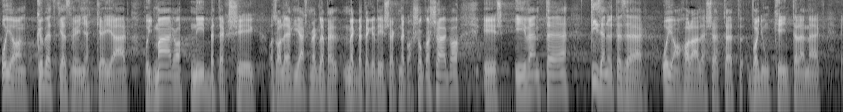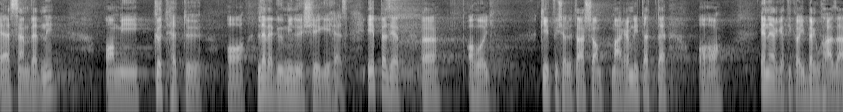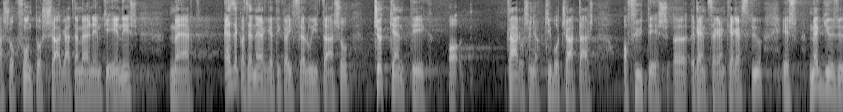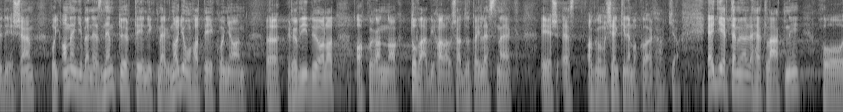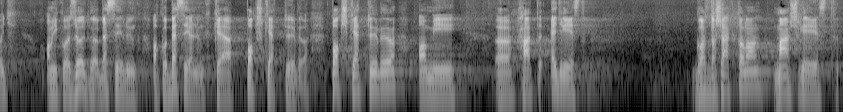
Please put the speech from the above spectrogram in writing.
olyan következményekkel jár, hogy mára népbetegség, az allergiás megbetegedéseknek a sokasága, és évente 15 ezer olyan halálesetet vagyunk kénytelenek elszenvedni, ami köthető a levegő minőségéhez. Épp ezért, eh, ahogy képviselőtársam már említette, a energetikai beruházások fontosságát emelném ki én is, mert ezek az energetikai felújítások csökkenték a károsanyag kibocsátást a fűtés rendszeren keresztül, és meggyőződésem, hogy amennyiben ez nem történik meg nagyon hatékonyan rövid idő alatt, akkor annak további halálos áldozatai lesznek, és ezt azt gondolom, senki nem akarhatja. Egyértelműen lehet látni, hogy amikor zöldről beszélünk, akkor beszélnünk kell Paks 2-ről. Paks 2-ről, ami hát egyrészt gazdaságtalan, másrészt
